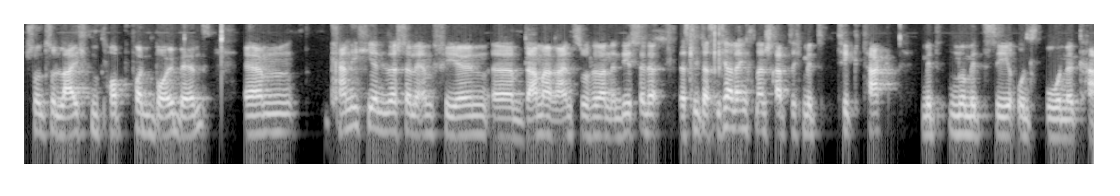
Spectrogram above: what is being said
schon zu leichten Pop von Boybands. Ähm, kann ich hier an dieser Stelle empfehlen, äh, da mal reinzuhören. In der Stelle, das Lied, das ich allerdings man schreibt sich mit Tick-Tack, mit, nur mit C und ohne K.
